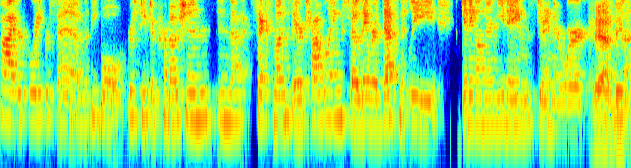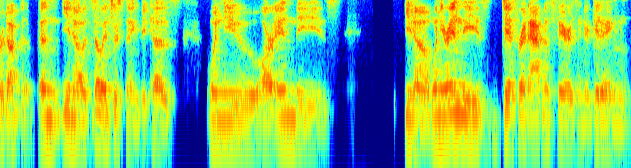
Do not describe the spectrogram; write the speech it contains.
five or 40% of the people received a promotion in that six months they were traveling. So they were definitely getting on their meetings, doing their work. Yeah, and being um, productive. And, you know, it's so interesting because when you are in these, you know, when you're in these different atmospheres and you're getting,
